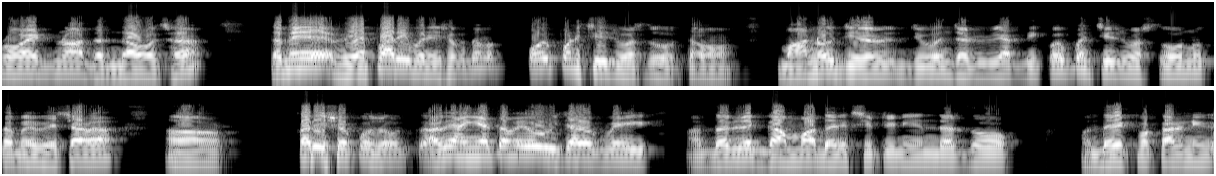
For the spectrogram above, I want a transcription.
પ્રોવાઈડના ધંધાઓ છે. તમે વેપારી બની શકો. તમે કોઈ પણ ચીજ વસ્તુ તો માનવ જીવન જરૂરિયાતની કોઈ પણ ચીજ વસ્તુઓનું તમે વેચાણ કરી શકો છો. હવે અહીંયા તમે એવું વિચારો કે ભાઈ દરેક ગામમાં, દરેક સિટીની અંદર તો દરેક પ્રકારની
